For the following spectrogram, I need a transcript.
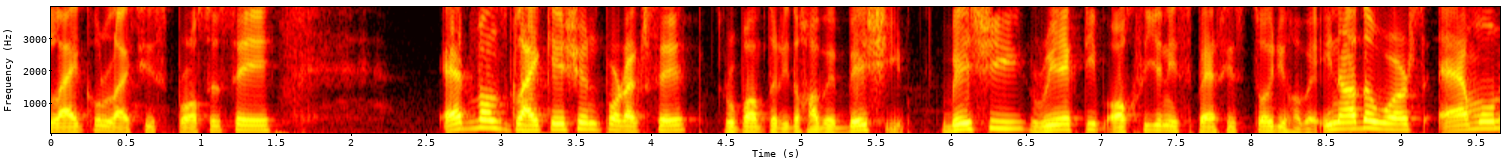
গ্লাইকোলাইসিস প্রসেসে অ্যাডভান্স গ্লাইকেশন প্রোডাক্টসে রূপান্তরিত হবে বেশি বেশি রিয়েক্টিভ অক্সিজেন স্প্যাসিস তৈরি হবে। ইন আদার ওয়ার্ডস এমন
